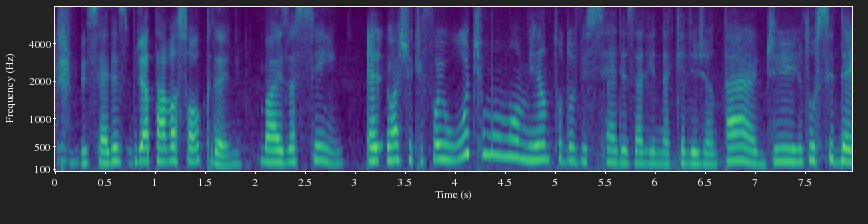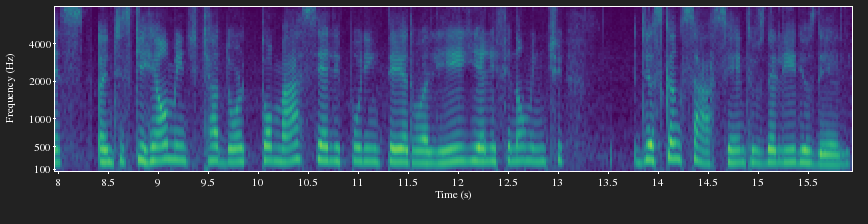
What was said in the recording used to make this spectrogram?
O Viserys já tava só o crânio. Mas assim, eu acho que foi o último momento do Viserys ali naquele jantar de lucidez. Antes que realmente que a dor tomasse ele por inteiro ali e ele finalmente descansasse entre os delírios dele.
